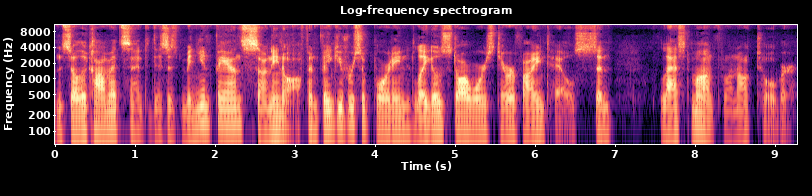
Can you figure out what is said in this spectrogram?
And so the comment said, This is Minion fans signing off, and thank you for supporting LEGO Star Wars Terrifying Tales since last month on October.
